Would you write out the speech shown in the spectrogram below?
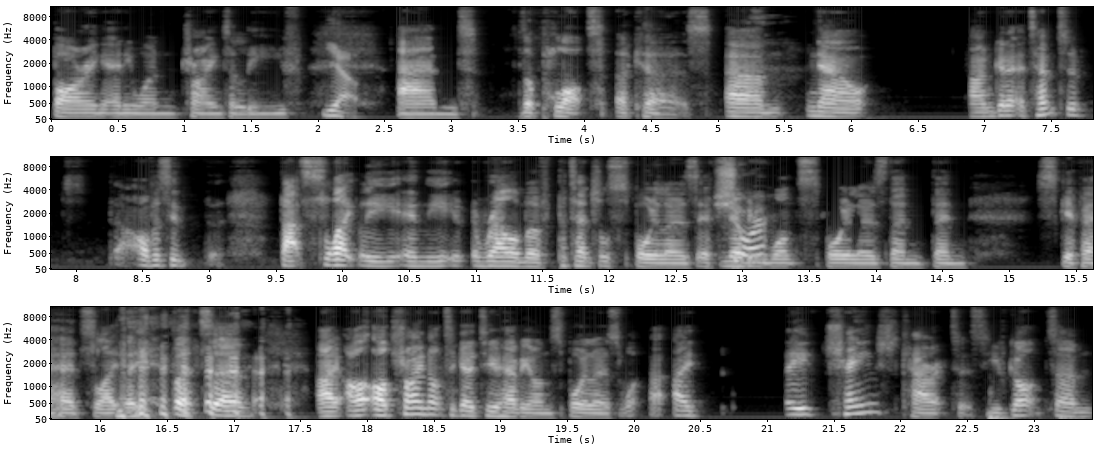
barring anyone trying to leave yeah. and the plot occurs. Um, now, I'm going to attempt to. Obviously, that's slightly in the realm of potential spoilers. If Sure. nobody wants spoilers, then then skip ahead slightly. but um, I, I'll, I'll try not to go too heavy on spoilers. What I, they changed characters. You've got um,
